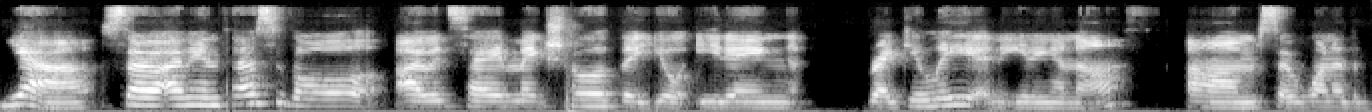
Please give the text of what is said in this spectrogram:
Yeah. So, I mean, first of all, I would say make sure that you're eating regularly and eating enough. Um, so one of the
